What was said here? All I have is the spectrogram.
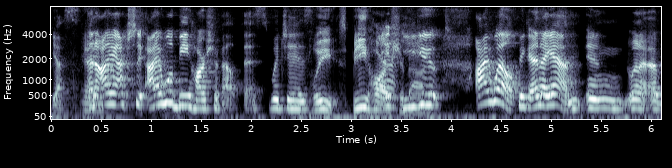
Yes. And- And, I actually I will be harsh about this, which is Please be harsh about you, it. I will, bec- and I am. In when I,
